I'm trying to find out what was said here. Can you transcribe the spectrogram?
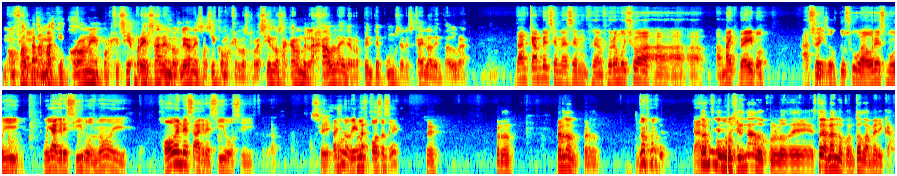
No falta nada sí, más sí. que corone, porque siempre salen los leones así como que los recién los sacaron de la jaula y de repente, pum, se les cae la dentadura. Dan Campbell se me hace, se me figura mucho a, a- a- a Mike Brable. Así, Sí. dos jugadores muy, muy agresivos, ¿no? Y jóvenes agresivos y Sí. está haciendo bien las cosas, ¿eh? sí. Perdón. Perdón, perdón. No, no. Estoy muy emocionado con lo de. Estoy hablando con todo América.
